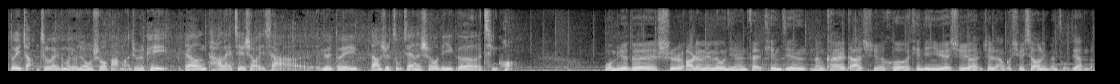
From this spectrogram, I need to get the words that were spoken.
队长之类的吗？有这种说法吗？就是可以让他来介绍一下乐队当时组建的时候的一个情况。我们乐队是二零零六年在天津南开大学和天津音乐学院这两个学校里面组建的。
